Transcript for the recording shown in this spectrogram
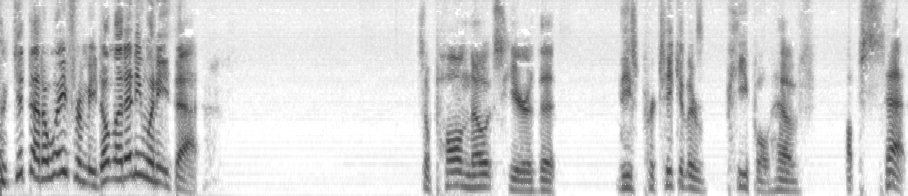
get that away from me. Don't let anyone eat that. So Paul notes here that these particular people have upset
